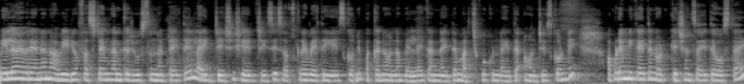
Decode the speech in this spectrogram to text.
మీలో ఎవరైనా నా వీడియో ఫస్ట్ టైం కనుక చూస్తున్నట్టయితే లైక్ చేసి షేర్ చేసి సబ్స్క్రైబ్ అయితే చేసుకొని పక్కనే ఉన్న బెల్ ఐకాన్ అయితే మర్చిపోకుండా అయితే ఆన్ చేసుకోండి. అప్పుడే మీకైతే నోటిఫికేషన్స్ అయితే వస్తాయి.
